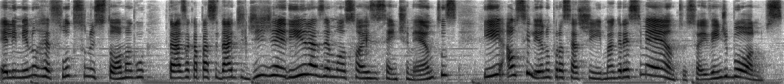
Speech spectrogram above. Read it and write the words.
elimina o refluxo no estômago, traz a capacidade de digerir as emoções e sentimentos e auxilia no processo de emagrecimento. Isso aí vem de bônus.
